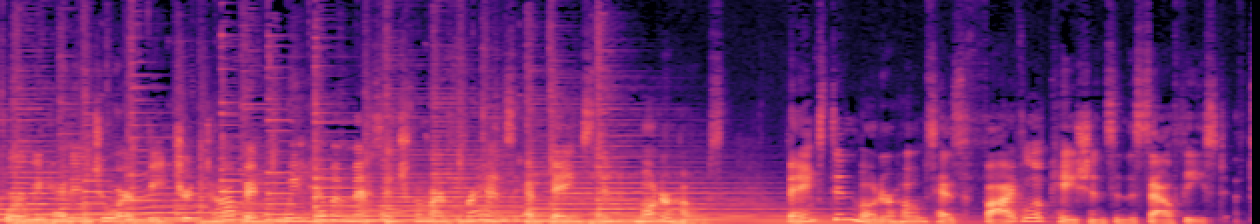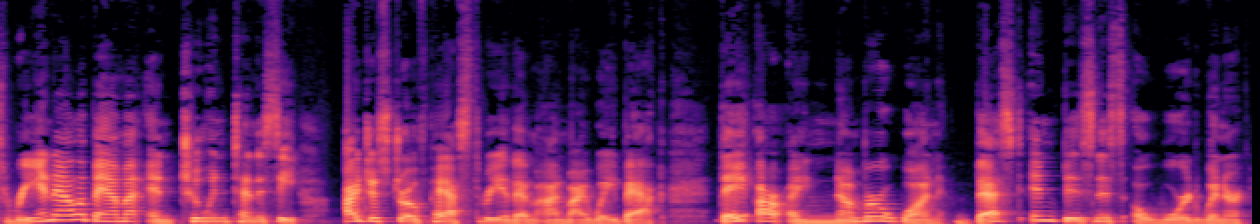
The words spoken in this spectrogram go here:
Before we head into our featured topic, we have a message from our friends at Bankston Motorhomes. Bankston Motorhomes has five locations in the Southeast three in Alabama and two in Tennessee. I just drove past three of them on my way back. They are a number one Best in Business award winner.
